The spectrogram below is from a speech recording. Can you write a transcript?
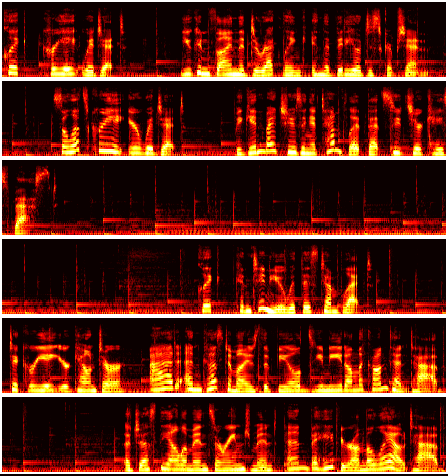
Click Create Widget. You can find the direct link in the video description. So let's create your widget. Begin by choosing a template that suits your case best. Click Continue with this template. To create your counter, add and customize the fields you need on the Content tab. Adjust the elements arrangement and behavior on the Layout tab.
